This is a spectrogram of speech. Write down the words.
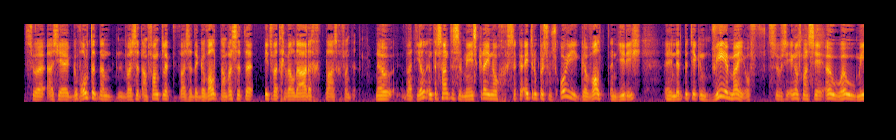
So as jy gewold het dan was dit aanvanklik was dit 'n geweld, dan was dit 'n iets wat gewelddadig plaasgevind het. Nou wat heel interessant is, 'n mens kry nog sulke uitroepers soos oi geweld in Jiddisch en dit beteken wee my of soos die Engelsman sê oh wow me,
